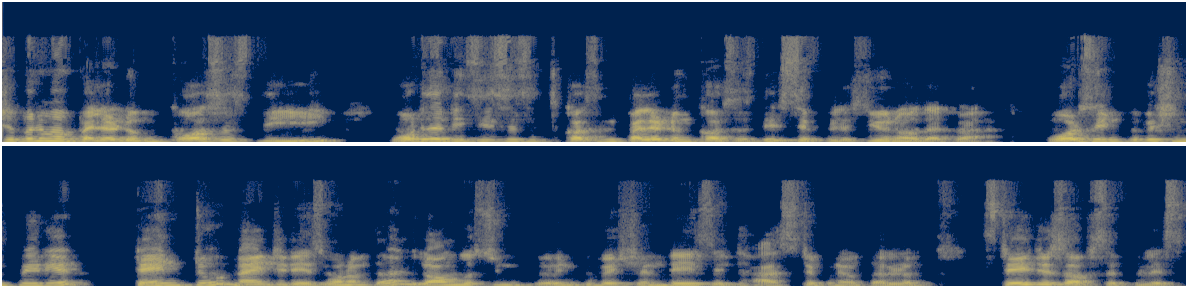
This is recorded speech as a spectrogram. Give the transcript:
Treponema pallidum causes the, what are the diseases it's causing? Pallidum causes the syphilis. You know that one. What is the incubation period? 10 to 90 days. One of the longest incubation days it has Treponema pallidum. Stages of syphilis.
